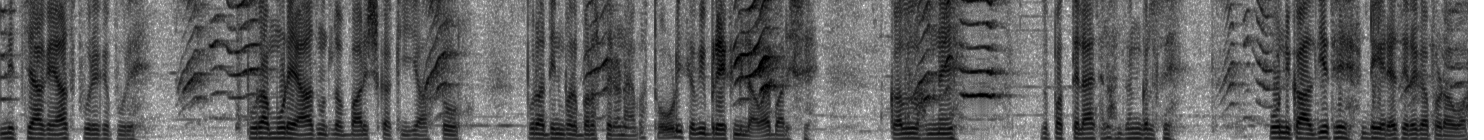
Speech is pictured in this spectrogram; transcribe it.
नीचे आ गए आज पूरे के पूरे। पूरा मुड़े आज मतलब बारिश का की आज तो पूरा दिन भर बरसते रहना है। बस थोड़ी सी अभी ब्रेक मिला हुआ है बारिश से। कल हमने जो पत्ते लाए थे ना जंगल से, वो निकाल दिए थे, ढेर ऐसे रहेगा पड़ा हुआ।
